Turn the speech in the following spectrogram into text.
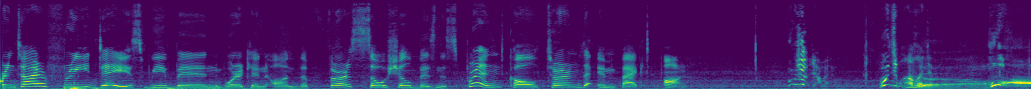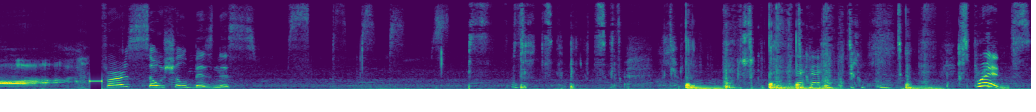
For entire three days, we've been working on the first social business sprint called Turn the Impact On. First social business sprints.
